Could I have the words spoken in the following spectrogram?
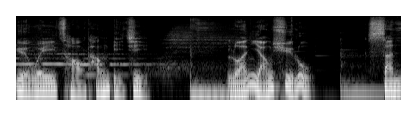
《岳微草堂笔记》《滦阳序录》三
